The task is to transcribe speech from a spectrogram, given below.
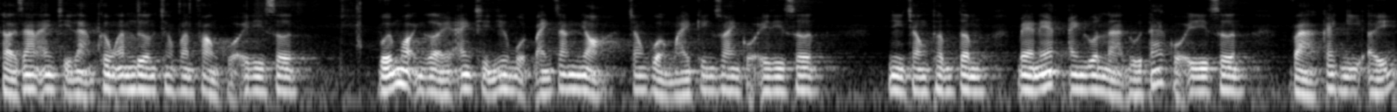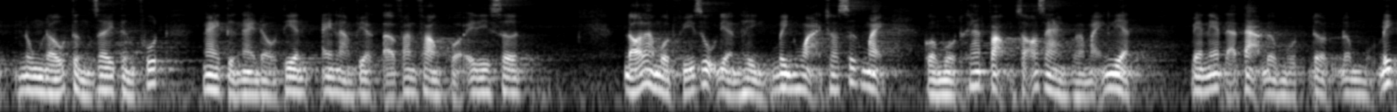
thời gian anh chỉ làm công ăn lương trong văn phòng của Edison. Với mọi người, anh chỉ như một bánh răng nhỏ trong guồng máy kinh doanh của Edison. Nhưng trong thâm tâm, Bennett anh luôn là đối tác của Edison và cách nghĩ ấy nung nấu từng giây từng phút ngay từ ngày đầu tiên anh làm việc ở văn phòng của Edison. Đó là một ví dụ điển hình minh họa cho sức mạnh của một khát vọng rõ ràng và mãnh liệt. Bennett đã tạo được một được, được mục đích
